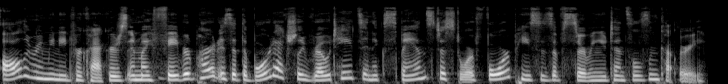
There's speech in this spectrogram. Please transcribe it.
all the room you need for crackers, and my favorite part is that the board actually rotates and expands to store four pieces of serving utensils and cutlery.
